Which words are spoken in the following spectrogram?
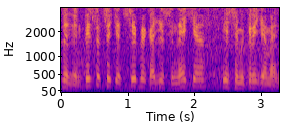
Δεν την πίστεψε και της είπε καλή συνέχεια, είσαι μικρή για μένα.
